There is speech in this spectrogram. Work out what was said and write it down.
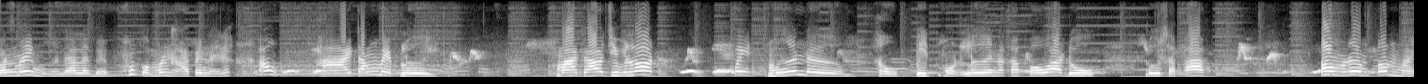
มันไม่เหมือนอะไรแบบเมื่อก่อนมันหายไปไหนแล้วเอ้าหายทั้งแมปเลย มาครับชีวิตรอดปิดเหมือนเดิม เอาปิดหมดเลยนะครับ เพราะว่าดูดูสภาพ ต้องเริ่มต้นใหม่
